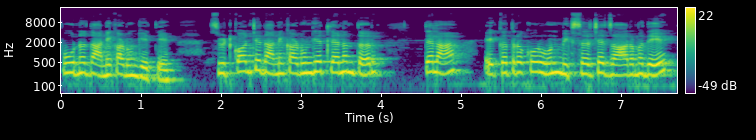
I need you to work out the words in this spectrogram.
पूर्ण दाणे काढून घेते. स्वीटकॉर्नचे दाणे काढून घेतल्यानंतर त्याला एकत्र करून मिक्सरच्या जारमध्ये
